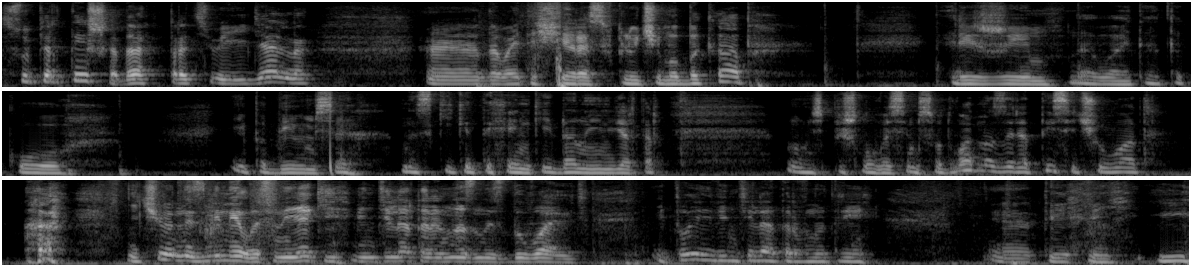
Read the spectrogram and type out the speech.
Супер тиша, да? працює ідеально. Е, Давайте ще раз включимо бекап. Режим. Давайте такого. І подивимося, наскільки тихенький даний інвертор. Ось пішло 800 Вт на заряд, 1000 Вт. Нічого не змінилось, ніякі вентилятори нас не здувають. І той вентилятор внутрі е, тихий, і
